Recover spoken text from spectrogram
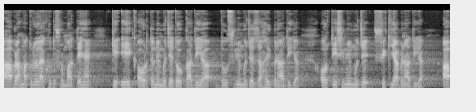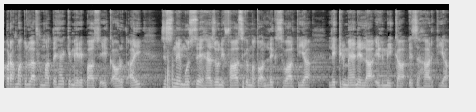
आप रहमत खुद फरमाते हैं कि एक औरत ने मुझे धोखा दिया, दूसरी ने मुझे ज़ाहिर बना दिया और तीसरी ने मुझे फ़िकिया बना दिया। आप रहमतुल्लाह फरमाते हैं कि मेरे पास एक औरत आई जिसने मुझसे हैज़ो नफास के मतलब सवाल किया, लेकिन मैंने ला इल्मी का इजहार किया।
